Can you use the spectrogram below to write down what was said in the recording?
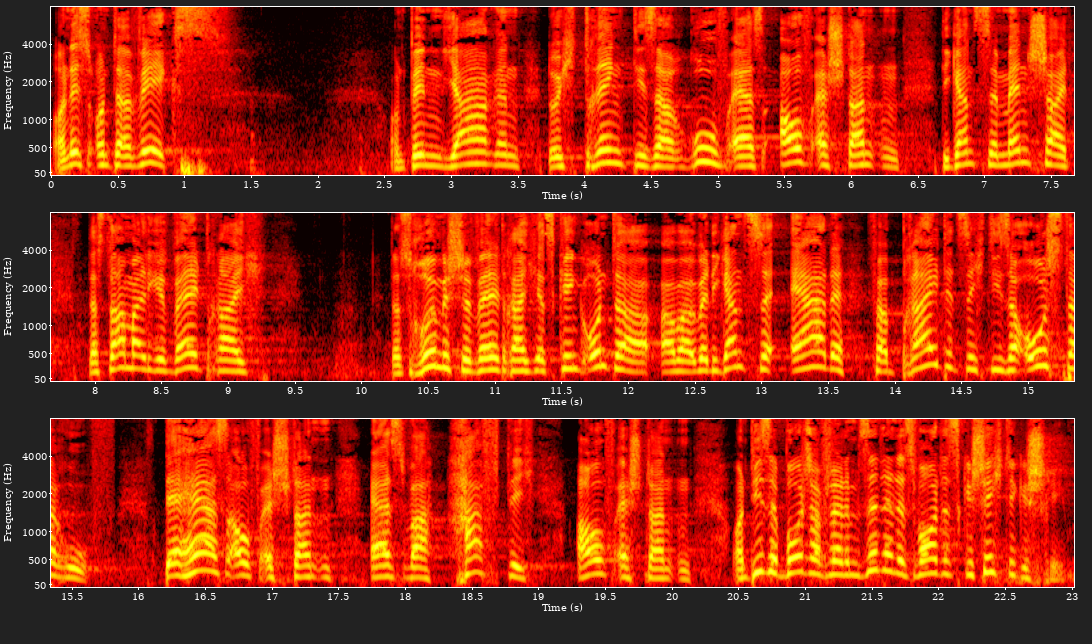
und ist unterwegs. Und binnen Jahren durchdringt dieser Ruf, er ist auferstanden, die ganze Menschheit, das damalige Weltreich, das römische Weltreich, es ging unter, aber über die ganze Erde verbreitet sich dieser Osterruf. Der Herr ist auferstanden, er ist wahrhaftig auferstanden. Und diese Botschaft hat im Sinne des Wortes Geschichte geschrieben.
